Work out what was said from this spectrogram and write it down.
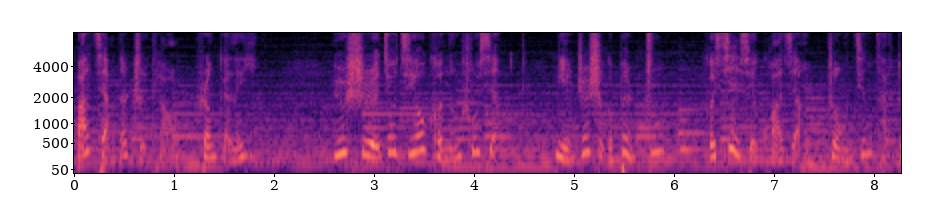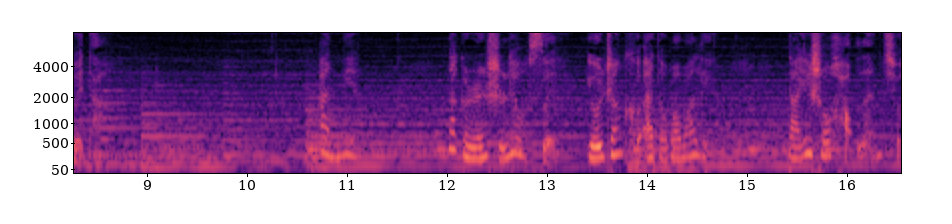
把假的纸条扔给了乙，于是就极有可能出现“你真是个笨猪”和“谢谢夸奖”这种精彩对答。暗恋，那个人十六岁，有一张可爱的娃娃脸。打一手好篮球。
